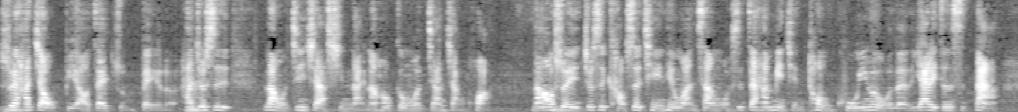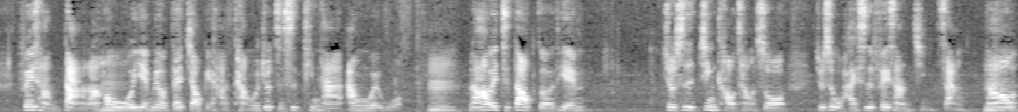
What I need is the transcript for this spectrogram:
所以他叫我不要再准备了。嗯。他就是让我静下心来，然后跟我讲讲话。然后所以就是考试前一天晚上，我是在他面前痛哭，因为我的压力真的是大，非常大。然后我也没有再教给他看，我就只是听他安慰我。嗯。然后一直到隔天。就是进考场的时候，就是我还是非常紧张，然后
